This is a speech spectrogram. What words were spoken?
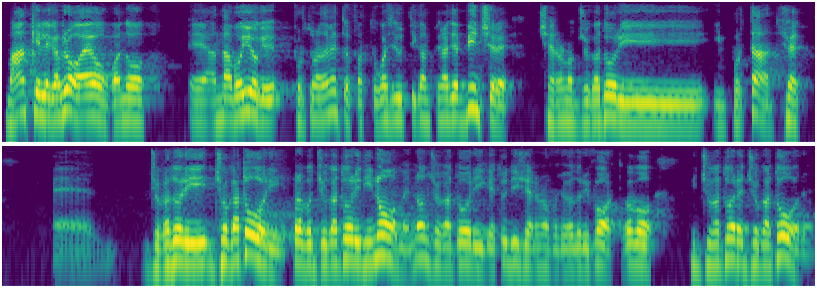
ma anche in Lega Pro, eh, oh, quando eh, andavo io, che fortunatamente ho fatto quasi tutti i campionati a vincere, c'erano giocatori importanti, cioè eh, giocatori, giocatori, proprio giocatori di nome, non giocatori che tu dici erano giocatori forti, proprio il giocatore giocatore.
